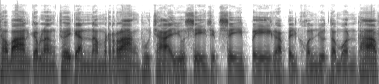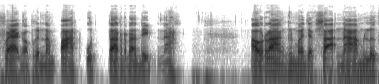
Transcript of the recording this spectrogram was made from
ชาวบ้านกำลังช่วยกันนำร่างผู้ชายอายุ 44 ปีครับเป็นคนอยู่ตำบลท่าแฝกอำเภอน้ำปาดอุตรดิตถ์นะ เอาร่างขึ้นมาจากสระน้ำลึก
